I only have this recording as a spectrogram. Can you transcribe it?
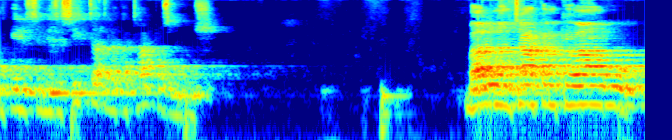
Lakini si miezi sita talaka tatu zimeisha bado namtaka mke wangu.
